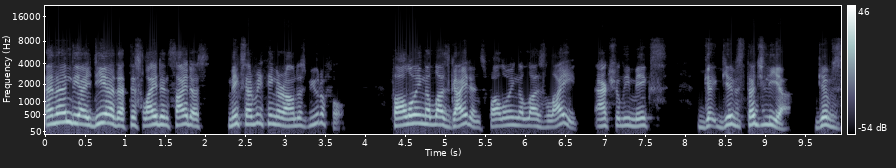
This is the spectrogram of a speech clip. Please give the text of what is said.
And then the idea that this light inside us makes everything around us beautiful. Following Allah's guidance, following Allah's light actually makes gives tajliya, gives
